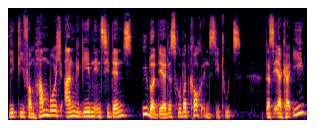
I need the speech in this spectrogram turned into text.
liegt die vom Hamburg angegebene Inzidenz über der des Robert Koch Instituts. Das RKI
